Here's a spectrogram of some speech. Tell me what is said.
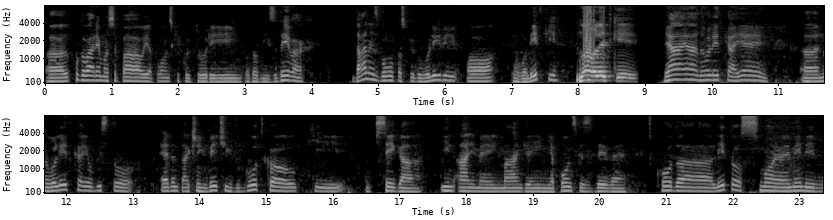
Uh, pogovarjamo se pa o japonski kulturi in podobnih zadevah. Danes bomo pa spregovorili o novoletki. novoletki, Ja, ja, novoletka je. Uh, novoletka je v bistvu eden takšnih večjih dogodkov, ki obsega in anime, in mange, in japonske zadeve. Tako da letos smo jo imeli v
